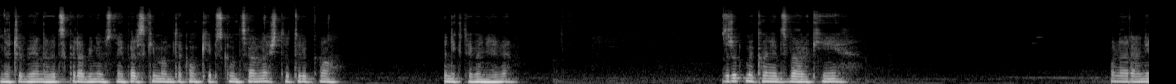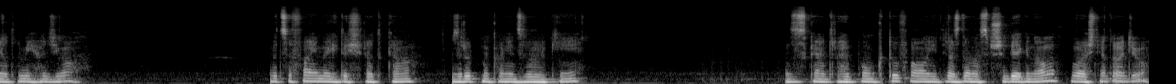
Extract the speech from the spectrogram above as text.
Dlaczego ja nawet z karabinem snajperskim mam taką kiepską celność, to tylko... To nikt tego nie wie. Zróbmy koniec walki. Cholera, nie o to mi chodziło. Wycofajmy ich do środka. Zróbmy koniec walki. Zyskałem trochę punktów. O, oni teraz do nas przybiegną. Właśnie to chodziło.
